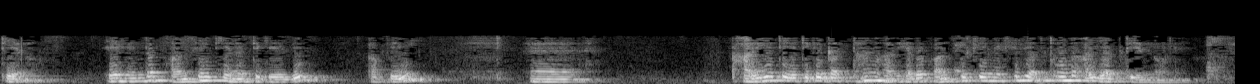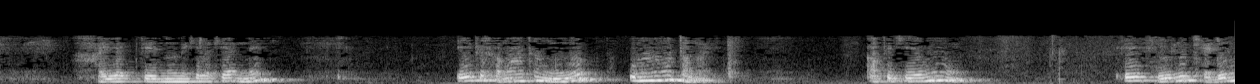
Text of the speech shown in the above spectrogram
තියෙනවා. ඒ හින්දා පංචල් කියන ටිකේදී අපි හරියට ඒ ටික ගත්තාම හරි හැබැයි පංචල් කියන එකේදී අපිට හොඳ හයියක් තියෙන්න ඕනේ. හයියක් තියෙන්න ඕනේ කියලා කියන්නේ ඒක සමාතන් වුණොත් උනනම තමයි. අපි කියමු ඒ සීල කැඩෙන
